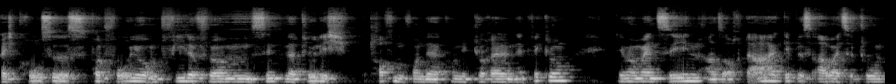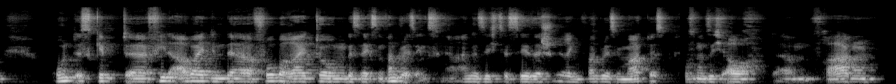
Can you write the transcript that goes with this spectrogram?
recht großes Portfolio und viele Firmen sind natürlich betroffen von der konjunkturellen Entwicklung, die im Moment sehen. Also auch da gibt es Arbeit zu tun. Und es gibt äh, viel Arbeit in der Vorbereitung des nächsten Fundraisings. Ja, angesichts des sehr, sehr schwierigen Fundraising-Marktes muss man sich auch ähm, fragen,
